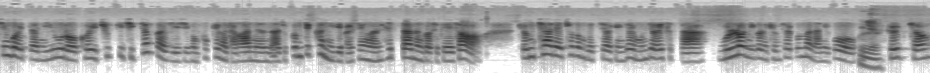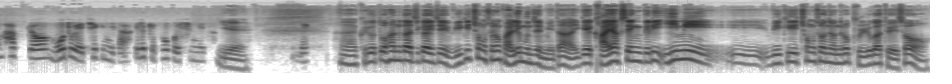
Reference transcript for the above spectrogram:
신고했다는 이유로 거의 죽기 직전까지 지금 폭행을 당하는 아주 끔찍한 일이 발생을 했다는 것에 대해서 경찰의 초동 대처가 굉장히 문제가 있었다. 물론 이거는 경찰뿐만 아니고 예. 교육청, 학교 모두의 책임이다. 이렇게 보고 있습니다. 예. 네. 아, 그리고 또 한 가지가 이제 위기 청소년 관리 문제입니다. 이게 가해 학생들이 이미 이 위기 청소년으로 분류가 돼서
